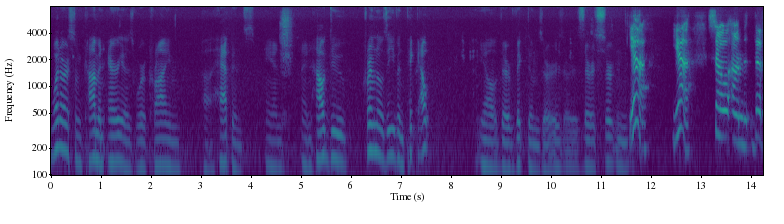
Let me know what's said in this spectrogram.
what are some common areas where crime uh, happens, and and how do criminals even pick out, you know, their victims, or, is- or is there a certain Yeah, yeah. So um, the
